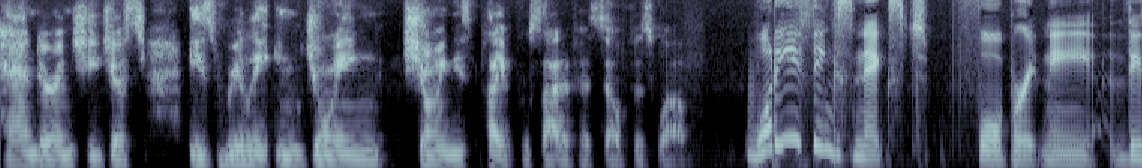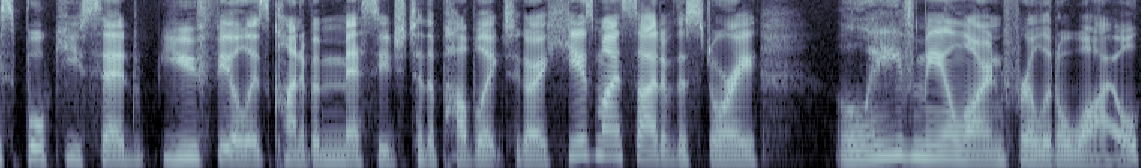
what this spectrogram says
candor and she just is really enjoying showing this playful side of herself as well. What do you think's next for Britney, this book you said you feel is kind of a message to the public to go, here's my side of the story. Leave me alone for a little while.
